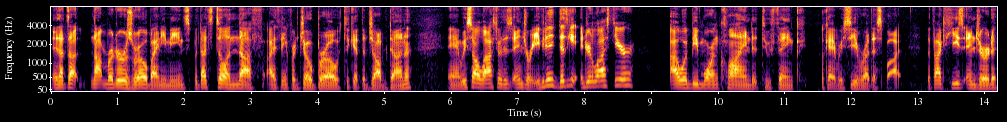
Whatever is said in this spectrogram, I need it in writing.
And that's not not murderers row by any means, but that's still enough, I think, for Joe Burrow to get the job done. And we saw last year with his injury. If he didn't doesn't get injured last year, I would be more inclined to think, okay, receiver at this spot the fact he's injured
